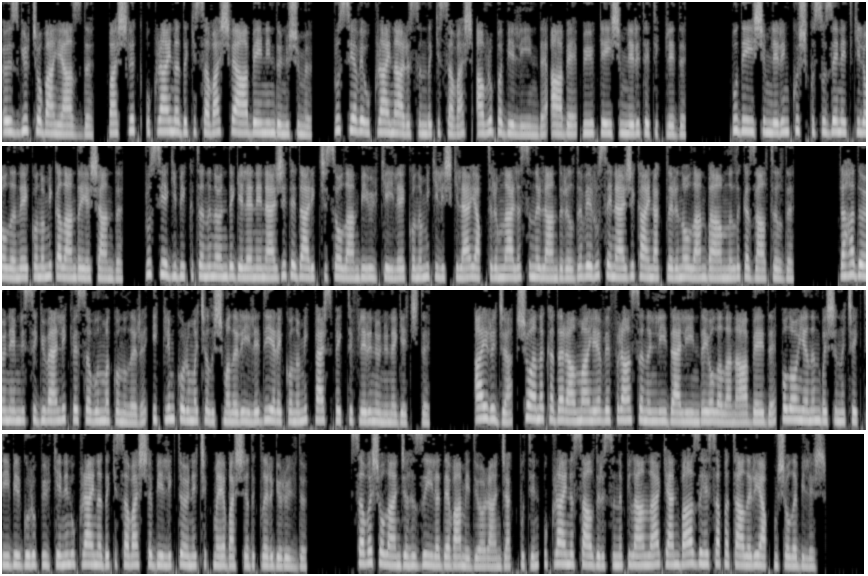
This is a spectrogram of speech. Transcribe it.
Özgür Çoban yazdı. Başlık, Ukrayna'daki savaş ve AB'nin dönüşümü. Rusya ve Ukrayna arasındaki savaş, Avrupa Birliği'nde AB büyük değişimleri tetikledi. Bu değişimlerin kuşkusuz en etkili olanı ekonomik alanda yaşandı. Rusya gibi kıtanın önde gelen enerji tedarikçisi olan bir ülke ile ekonomik ilişkiler yaptırımlarla sınırlandırıldı ve Rus enerji kaynaklarına olan bağımlılık azaltıldı. Daha da önemlisi güvenlik ve savunma konuları, iklim koruma çalışmaları ile diğer ekonomik perspektiflerin önüne geçti. Ayrıca, şu ana kadar Almanya ve Fransa'nın liderliğinde yol alan ABD, Polonya'nın başını çektiği bir grup ülkenin Ukrayna'daki savaşla birlikte öne çıkmaya başladıkları görüldü. Savaş olanca hızıyla devam ediyor ancak Putin, Ukrayna saldırısını planlarken bazı hesap hataları yapmış olabilir.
